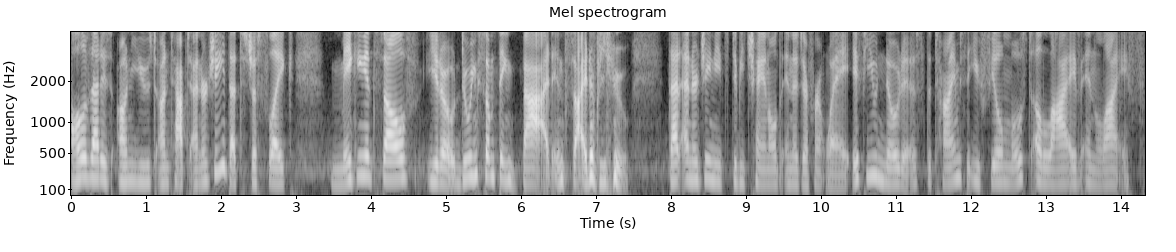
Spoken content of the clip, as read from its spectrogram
all of that is unused, untapped energy that's just like making itself, you know, doing something bad inside of you. That energy needs to be channeled in a different way. If you notice the times that you feel most alive in life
